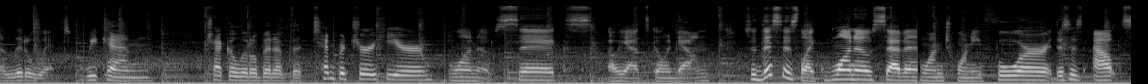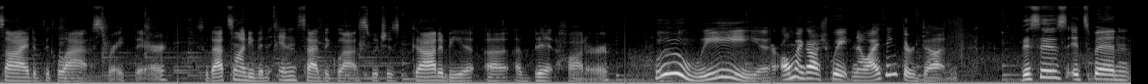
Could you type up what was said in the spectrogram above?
a little wet. We can check a little bit of the temperature here. 106. Oh yeah, it's going down. So this is like 107, 124. This is outside of the glass right there. So that's not even inside the glass, which has got to be a, a, a, bit hotter. Woo-wee. Oh my gosh, wait, no, I think they're done. This is, it's been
